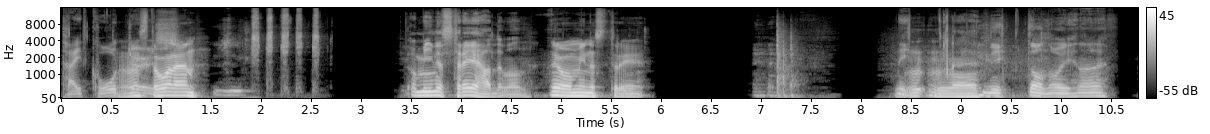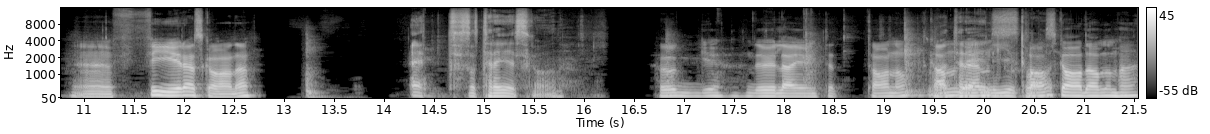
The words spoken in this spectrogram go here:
Tight quarters. står en. Och minus tre hade man. Jo, minus tre. Mm, mm, nej. 19, oj nej. Eh, fyra skada. Ett, så tre skador. Hugg. Du lär ju inte ta något. Kan tre du ens ta skada av de här?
